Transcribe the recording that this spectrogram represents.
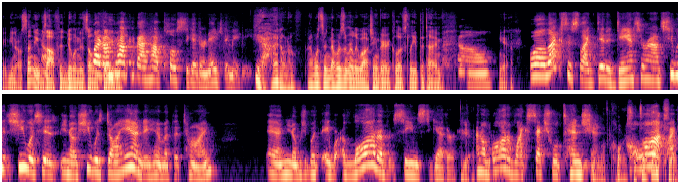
You know, Sonny was No. off doing his own But thing. I'm talking about how close together in age they may be. yeah, I don't know. I wasn't. I wasn't really watching very closely at the time. No. Yeah. Well, Alexis like did a dance around. She was she was his, you know, she was Diane to him at the time. And you know, but they were a lot of scenes together Yeah. and a lot of like sexual tension. Well, of course, A lot, like-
